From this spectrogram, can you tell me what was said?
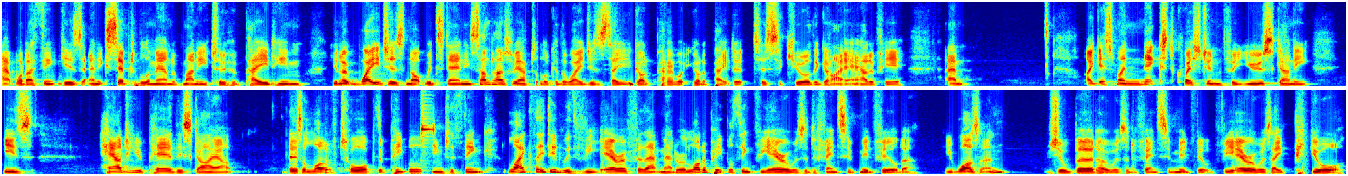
at what I think is an acceptable amount of money to have paid him. You know, wages notwithstanding, sometimes we have to look at the wages and say you've got to pay what you've got to pay to, to secure the guy out of here. Um, I guess my next question for you, Scunny, is how do you pair this guy up? There's a lot of talk that people seem to think, like they did with Vieira for that matter. A lot of people think Vieira was a defensive midfielder. He wasn't. Gilberto was a defensive midfield. Vieira was a pure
